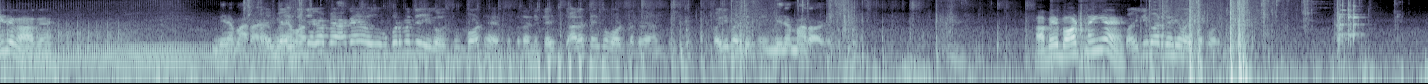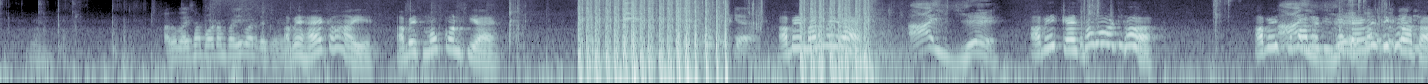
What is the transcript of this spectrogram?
जगह आ गए। मेरा मारा है मेरा मारा जगह पे आ गए ऊपर मत जाइएगा उसमें बॉट है तो पता नहीं कैसे अलग टाइप का बॉट लग रहा है हमको। पहली बार देखे। मेरा मारा आ गया अबे बॉट नहीं है। पहली बार देखे भाई साहब बॉट अबे भाई साहब बॉट हम पहली बार देखे। अबे है कहाँ ये? अबे स्मोक कौन किया है? क्या है। अबे मर नहीं रहा है। आई ये अबे कैसा बॉट था? अबे इसको आई मारा जिसका ये। डैमेज दिख रहा था।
